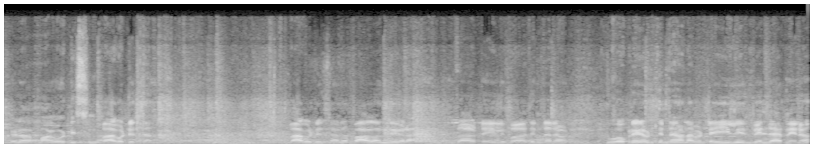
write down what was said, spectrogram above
ఇక్కడ బాగా వడ్డిస్తున్నారు. బాగా కొట్టిస్తాను బాగా కొట్టిస్తాను బాగుంది ఇక్కడ. బాగా డైలీ బాగా తింటానే ఓపెన్ అయినప్పుడు తింటానే ఉన్నాను డైలీ బయలుదేరి నేను.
